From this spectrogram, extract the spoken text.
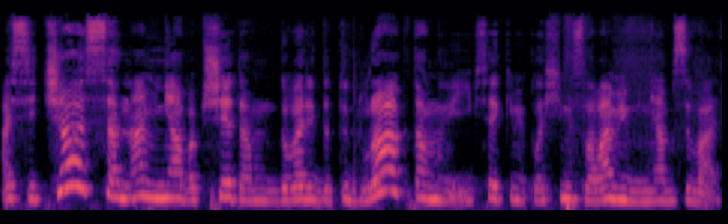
а сейчас она меня вообще там говорит, да ты дурак там, и всякими плохими словами меня обзывает.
